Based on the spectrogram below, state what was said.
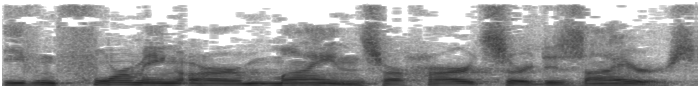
even forming our minds, our hearts, our desires.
